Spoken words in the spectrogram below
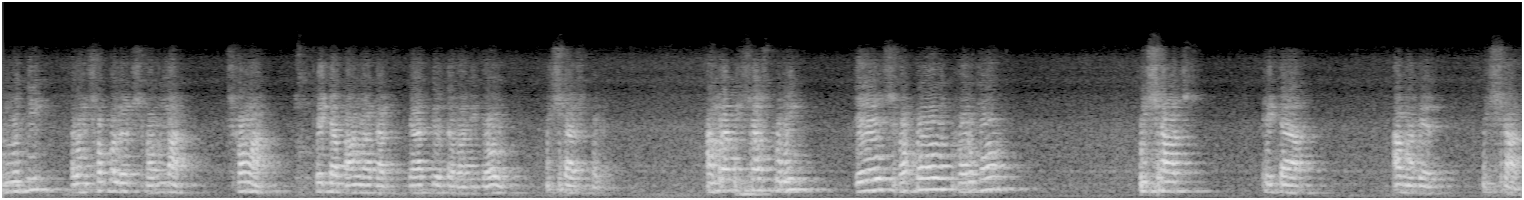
উন্নতি এবং সকলের সম্মান, সমান, সেটা বাংলাদেশ জাতীয়তাবাদী দল বিশ্বাস করে। আমরা বিশ্বাস করি যে সকল ধর্ম বিশ্বাস, এটা আমাদের বিশ্বাস।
